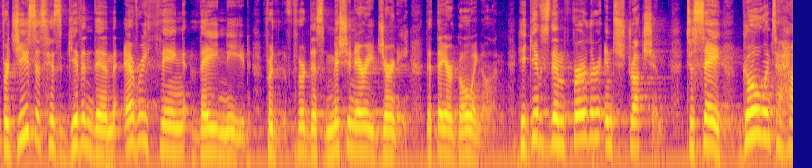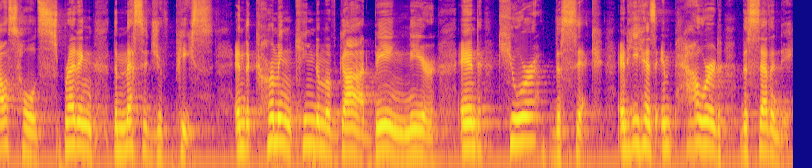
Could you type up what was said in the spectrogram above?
For Jesus has given them everything they need for, for this missionary journey that they are going on. He gives them further instruction to say, Go into households spreading the message of peace and the coming kingdom of God being near, and cure the sick. And he has empowered the 70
